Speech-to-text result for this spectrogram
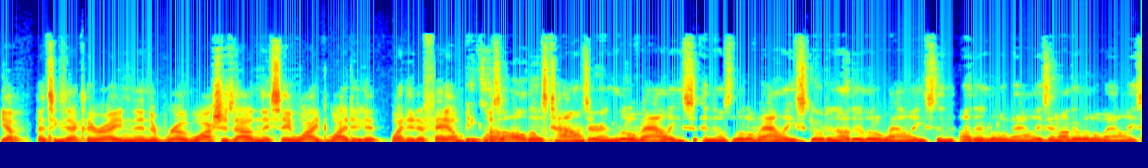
Yep, that's exactly right. And then the road washes out, and they say, "Why? Why did it? Why did it fail?" because Well, all those towns are in little valleys and those little valleys go to other little valleys and other little valleys and other little valleys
